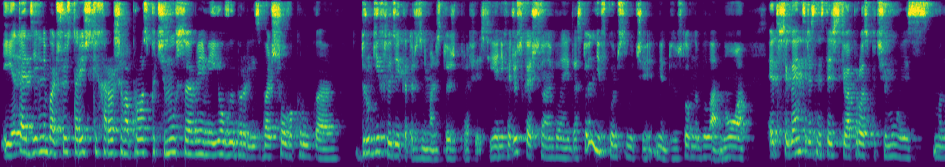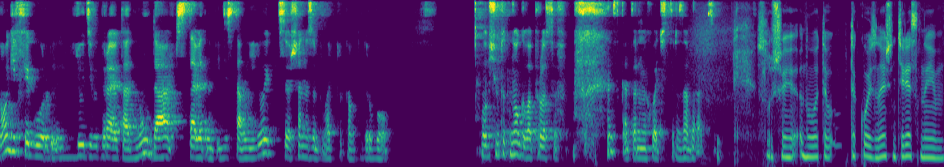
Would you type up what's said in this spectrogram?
И это отдельный большой исторический хороший вопрос, почему в свое время ее выбрали из большого круга других людей, которые занимались той же профессией. Я не хочу сказать, что она была недостойна ни в коем случае. Нет, безусловно, была. Но это всегда интересный исторический вопрос, почему из многих фигур люди выбирают одну, да, ставят на пьедестал ее и совершенно забывают про кого-то другого. В общем, тут много вопросов, с которыми хочется разобраться. Слушай, ну это такой, знаешь, интересный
